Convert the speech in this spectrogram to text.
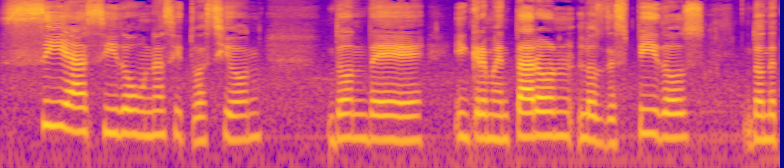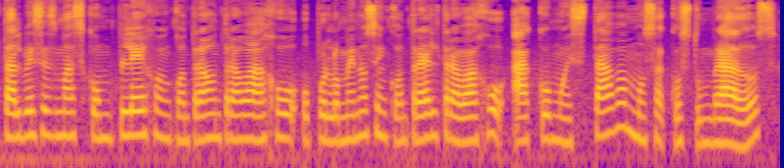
sí ha sido una situación donde incrementaron los despidos, donde tal vez es más complejo encontrar un trabajo o por lo menos encontrar el trabajo a como estábamos acostumbrados,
